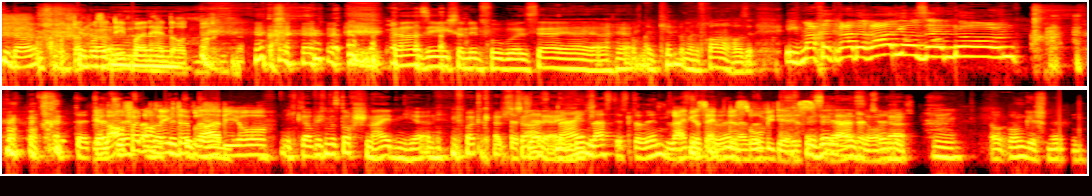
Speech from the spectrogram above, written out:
Genau. Und dann genau. muss er nebenbei ein Handout machen. da sehe ich schon den Fokus. Service. Ja, ja, ja, ja. Kommt mein Kind und meine Frau nach Hause. Ich mache gerade Radiosendung. Wir laufen noch nicht im Radio. Ich glaube, ich muss doch schneiden hier an dem Podcast. Schade lässt, nein, lasst es drin. Lasst nein, wir senden es so, also, wie der ist. Wir senden ja, alles natürlich. So, ja. Hm. Ungeschnitten.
